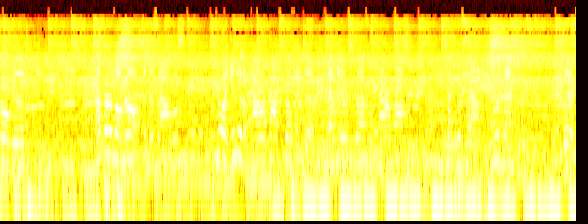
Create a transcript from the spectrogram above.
So good. Not very well known. And this album, if you like any of the power pop stuff, like the heavier stuff with power pop, check this out. New Adventures. They are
